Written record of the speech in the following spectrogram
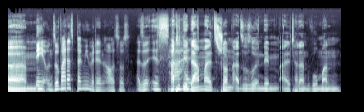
Ähm, Nee, und so war das bei mir mit den Autos. Also es hattet ihr halt, damals schon, also so in dem Alter dann, wo man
